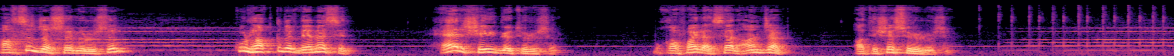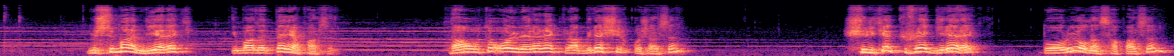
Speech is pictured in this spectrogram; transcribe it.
haksızca sömürürsün. Kul hakkıdır demezsin. Her şeyi götürürsün. Bu kafayla sen ancak ateşe sürülürsün. Müslümanım diyerek ibadetler yaparsın. Tağuta oy vererek Rabbine şirk koşarsın. Şirke küfre girerek doğru yoldan saparsın.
